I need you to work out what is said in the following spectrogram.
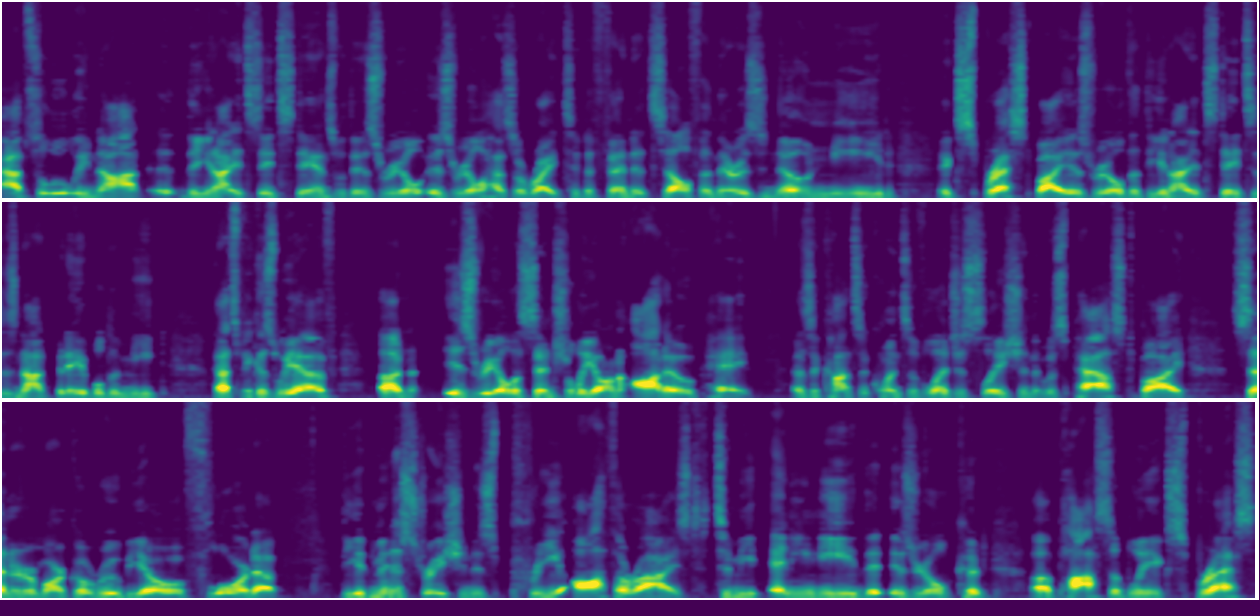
Absolutely not. Uh, the United States stands with Israel. Israel has a right to defend itself, and there is no need expressed by Israel that the United States has not been able to meet. That's because we have an Israel essentially on auto pay. As a consequence of legislation that was passed by Senator Marco Rubio of Florida, the administration is pre authorized to meet any need that Israel could uh, possibly express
